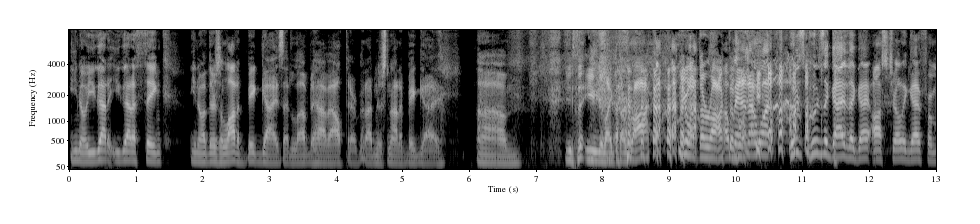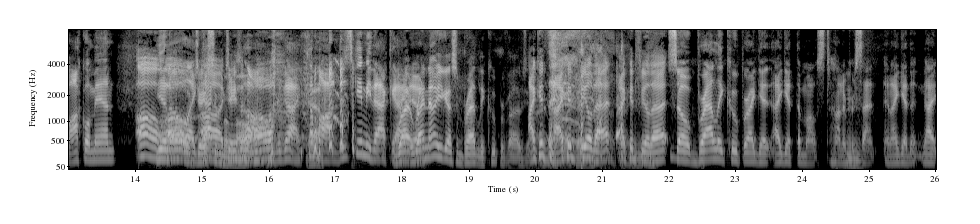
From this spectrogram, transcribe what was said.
you know, you got to you got to think. You know, there's a lot of big guys I'd love to have out there, but I'm just not a big guy. Um, You th- you like the Rock? you want the Rock? oh to man, play- I want who's who's the guy? The guy Australian guy from Aquaman. Oh, you know, oh, like Jason uh, Jason Momoa. Oh, the guy! Come on, just give me that guy. right, dude. right now you got some Bradley Cooper vibes. you I could I could feel that. I could feel that. So Bradley Cooper, I get I get the most, 100 Mm-hmm. percent, and I get it. I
